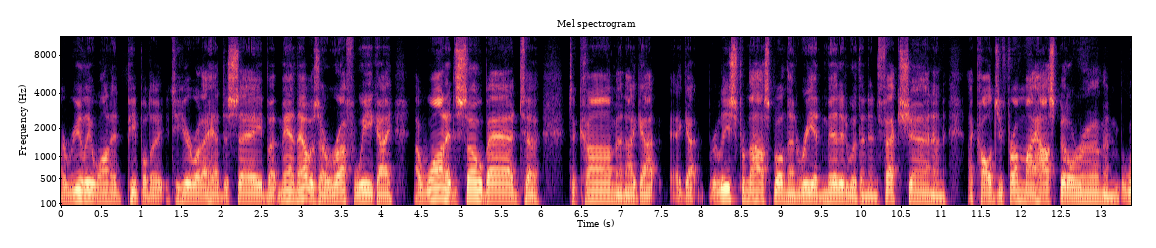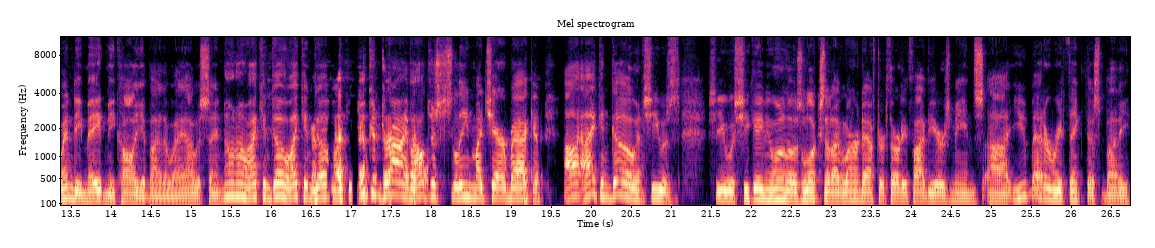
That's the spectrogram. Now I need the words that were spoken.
I really wanted people to, to hear what I had to say. But man, that was a rough week. I, I wanted so bad to to come and I got I got released from the hospital and then readmitted with an infection and I called you from my hospital room and Wendy made me call you by the way. I was saying, "No, no, I can go. I can go. I can, can drive. I'll just lean my chair back and I, I can go." And she was she was she gave me one of those looks that I've learned after 35 years means uh, you better rethink this, buddy.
